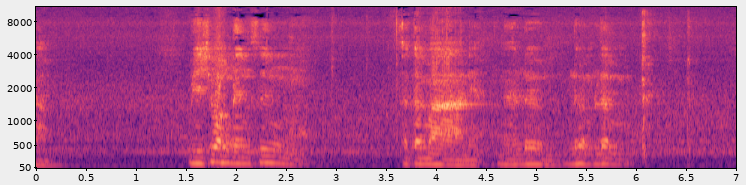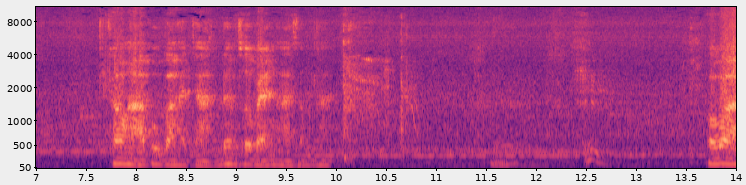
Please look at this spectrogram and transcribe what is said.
ทำมีช่วงหนึ่งซึ่งอาตมาเนี่ยนะเริ่มเริ่มเริ่ม เข้าหาครูบาอาจารย์ เริ่มแสวงหาสำนัก เพราะว่า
